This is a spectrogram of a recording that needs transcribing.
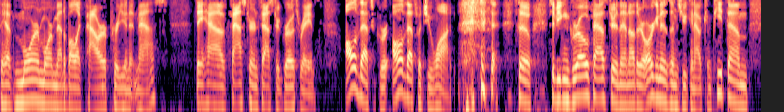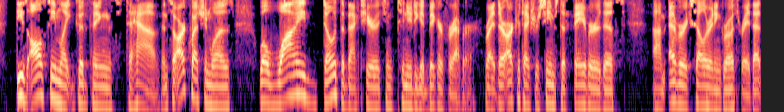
they have more and more metabolic power per unit mass. They have faster and faster growth rates. All of that's gr- all of that's what you want. so, so if you can grow faster than other organisms, you can outcompete them. These all seem like good things to have. And so our question was, well, why don't the bacteria continue to get bigger forever? Right? Their architecture seems to favor this um, ever accelerating growth rate that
